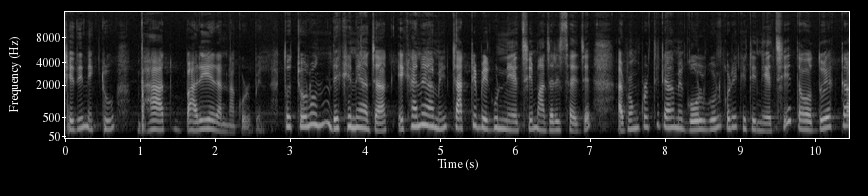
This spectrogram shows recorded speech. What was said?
সেদিন একটু ভাত বাড়িয়ে রান্না করবেন। তো চলুন দেখে নেওয়া যাক। এখানে আমি চারটি বেগুন নিয়েছি মাঝারি সাইজে এবং প্রতিটা আমি গোল গোল করে কেটে নিয়েছি। তো দু একটা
